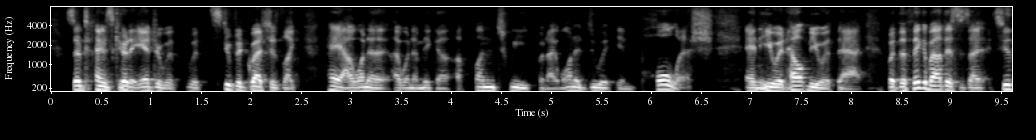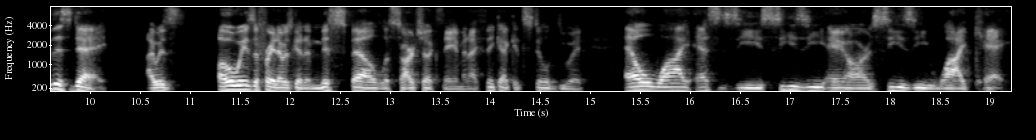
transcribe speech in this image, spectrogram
sometimes go to Andrew with with stupid questions like, "Hey, I want to I want to make a, a fun tweet, but I want to do it in Polish," and he would help me with that. But the thing about this is, I to this day, I was always afraid I was going to misspell Lyszczarczyk's name, and I think I could still do it. L Y S Z C Z A R C Z Y K.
